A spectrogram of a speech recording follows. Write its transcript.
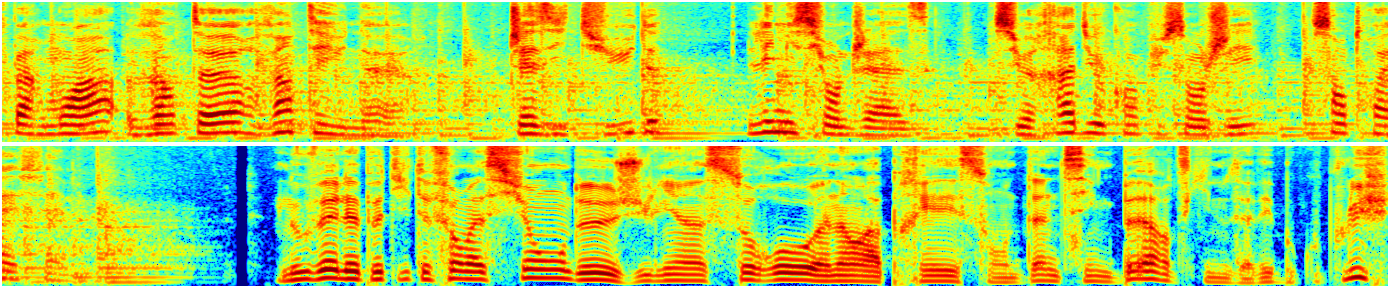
Par mois, 20h, 21h. Jazzitude, l'émission jazz sur Radio Campus Angers 103 FM. Nouvelle petite formation de Julien Soro un an après son Dancing Birds qui nous avait beaucoup plu.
